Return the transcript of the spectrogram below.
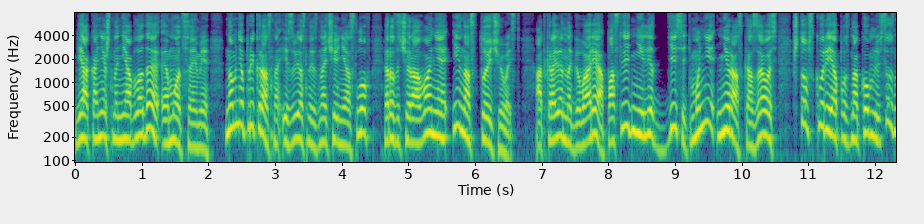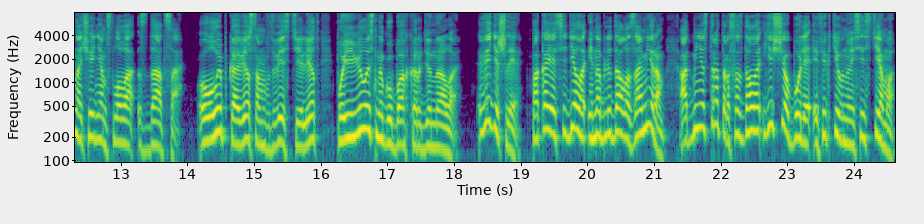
Я, конечно, не обладаю эмоциями, но мне прекрасно известны значения слов разочарование и настойчивость. Откровенно говоря, последние лет 10 мне не раз казалось, что вскоре я познакомлюсь со значением слова «сдаться». Улыбка весом в 200 лет появилась на губах кардинала. Видишь ли, пока я сидела и наблюдала за миром, администратор создала еще более эффективную систему,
